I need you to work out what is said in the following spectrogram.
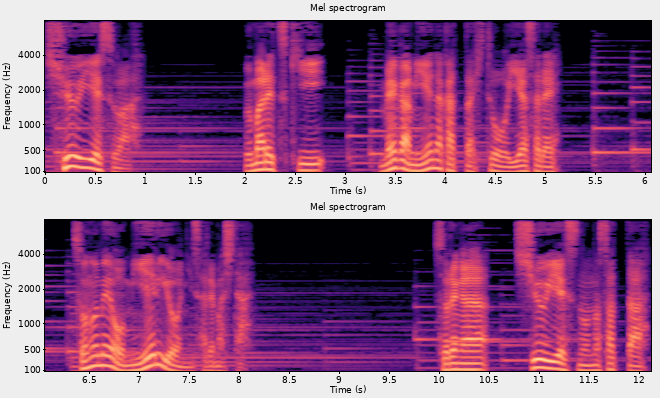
主イエスは、生まれつき目が見えなかった人を癒され、その目を見えるようにされました。それが、シュイエスのなさった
